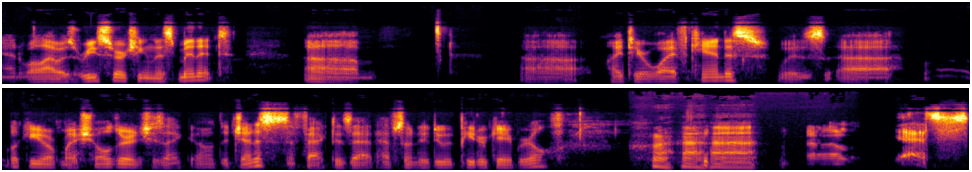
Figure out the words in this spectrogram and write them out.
And while I was researching this minute, um, uh, my dear wife Candace was uh, looking over my shoulder, and she's like, "Oh, the Genesis effect does that have something to do with Peter Gabriel?" Uh, yes.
